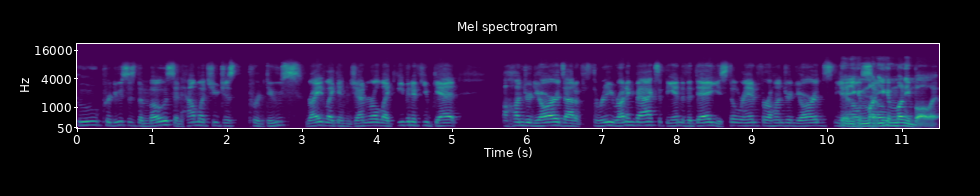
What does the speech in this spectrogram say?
who produces the most and how much you just produce, right? Like in general, like even if you get 100 yards out of three running backs at the end of the day, you still ran for 100 yards. You yeah, know? you can so, you can money ball it.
